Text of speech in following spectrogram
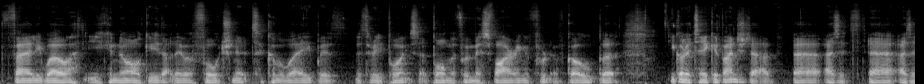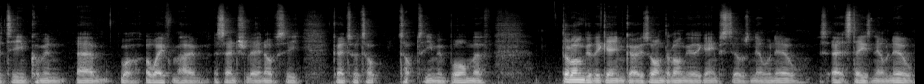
fairly well. I think you can argue that they were fortunate to come away with the three points that Bournemouth were misfiring in front of goal, but you've got to take advantage of that uh, as a uh, as a team coming um, well away from home essentially, and obviously going to a top top team in Bournemouth the longer the game goes on, the longer the game still nil nil, uh, stays nil nil,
